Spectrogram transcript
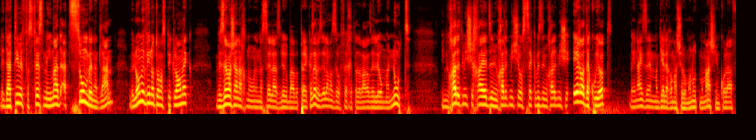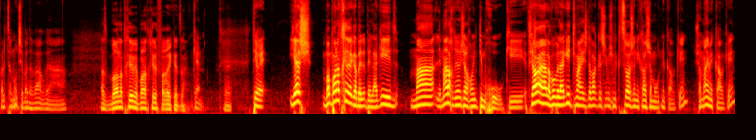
לדעתי מפספס מימד עצום בנדל"ן, ולא מבין אותו מספיק לעומק, וזה מה שאנחנו ננסה להסביר בפרק הזה, וזה למה זה הופך את הדבר הזה לאומנות. במיוחד את מי שחי את זה, במיוחד את מי שעוסק בזה, במיוחד את מי שער לדקויות, בעיניי זה מגיע לרמה של אומנות ממש, עם כל הפלצנות שבדבר וה... אז בואו נתחיל ובואו נתחיל לפרק את זה. כן. כן. תראה, יש... בוא, בוא נתחיל רגע ב- בלהגיד מה, למה אנחנו יודעים שאנחנו רואים תמחור. כי אפשר היה לבוא ולהגיד, תשמע, יש דבר כזה, יש מקצוע שנקרא שמאות מקרקעין, שמאי מקרקעין.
